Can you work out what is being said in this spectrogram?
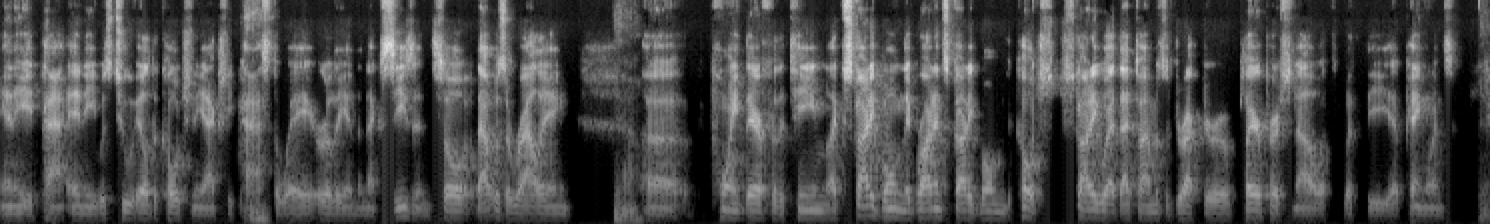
and he pa- and he was too ill to coach, and he actually passed away early in the next season. So that was a rallying. Yeah point there for the team. Like Scotty Bowman, they brought in Scotty Bowman, the coach. Scotty at that time was the director of player personnel with with the uh, Penguins. Yeah.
